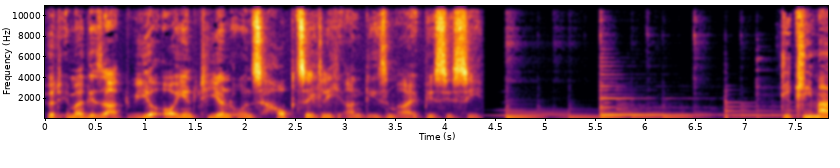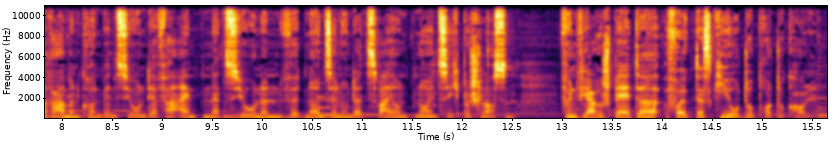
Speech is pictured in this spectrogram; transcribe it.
wird immer gesagt, wir orientieren uns hauptsächlich an diesem IPCC. Die Klimarahmenkonvention der Vereinten Nationen wird 1992 beschlossen. Fünf Jahre später folgt das Kyoto-Protokoll.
